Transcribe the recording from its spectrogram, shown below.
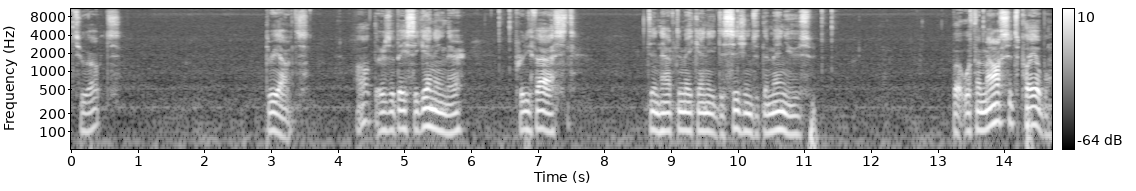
Two outs. Three outs. Oh, there's a basic inning there. Pretty fast. Didn't have to make any decisions with the menus. But with a mouse, it's playable.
